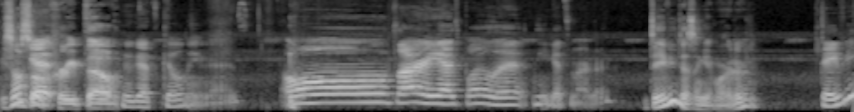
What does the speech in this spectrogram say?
He's also a creep, though. Who gets killed, you guys? Oh, sorry, I spoiled it. He gets murdered. Davy doesn't get murdered. Davy?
